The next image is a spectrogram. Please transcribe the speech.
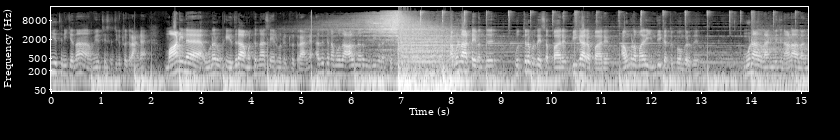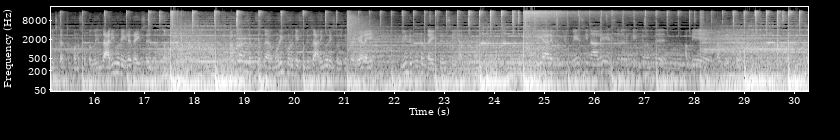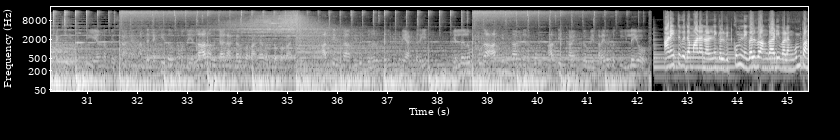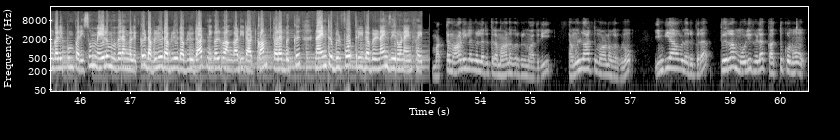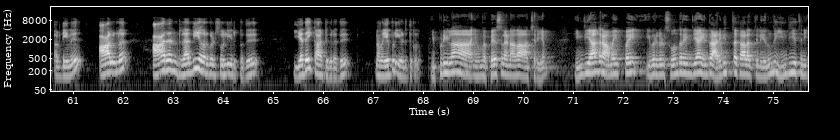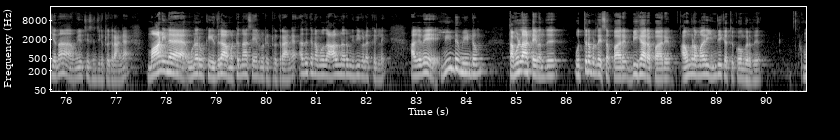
இந்திய திணிக்க தான் முயற்சி செஞ்சுக்கிட்டு இருக்கிறாங்க. மாநில உணர்வுக்கு எதிராக மட்டும்தான் செயல்பட்டுட்டு இருக்கிறாங்க. அதுக்கு நமது ஆளுநரும் விதிவிலக்கு தமிழ்நாட்டை வந்து உத்தரப்பிரதேச பாரு பீகாரை பாரு அவங்கள மாதிரி ஹிந்தி கற்றுக்கோங்கிறது மூணாவது லாங்குவேஜ் நாலாவது லாங்குவேஜ் கற்றுக்கோன்னு சொல்கிறது இந்த அறிவுரைகளை தயவு செய்து நிறுத்தணும். தமிழர்களுக்கு இந்த மொழிக் கொள்கை குறித்து அறிவுரை சொல்கின்ற வேலையை மீண்டும் மீண்டும் தயவு செய்து செய்யாது பெரியாரை பற்றி பேசினாலே விதமான நல்நிகழ்விற்கும் நிகழ்வு அங்காடி வழங்கும் பங்களிப்பும் பரிசும். மேலும் விவரங்களுக்கு டபிள்யூ டபிள்யூ டபிள்யூ டாட் நிகழ்வு அங்காடி டாட் காம் தொடர்புக்கு nine triple four three double nine zero nine five. மற்ற மாநிலங்களில் இருக்கிற மாணவர்கள் மாதிரி தமிழ்நாட்டு மாணவர்களும் இந்தியாவில் இருக்கிற பிற மொழிகளை கற்றுக்கணும் அப்படின்னு ஆளுநர் ஆர் என் ரவி அவர்கள் சொல்லியிருப்பது எதை காட்டுகிறது? நம்ம எப்படி எடுத்துக்கணும்? இப்படிலாம் இவங்க பேசலைன்னா தான் ஆச்சரியம். இந்தியாங்கிற அமைப்பை இவர்கள் சுதந்திர இந்தியா என்று அறிவித்த காலத்தில் இருந்து இந்திய திணிக்க தான் முயற்சி செஞ்சுக்கிட்டு இருக்கிறாங்க. மாநில உணர்வுக்கு எதிராக மட்டும்தான் செயல்பட்டுட்டு இருக்கிறாங்க. அதுக்கு நமது ஆளுநரும் விதிவிலக்கு இல்லை. ஆகவே மீண்டும் மீண்டும் தமிழ்நாட்டை வந்து உத்தரப்பிரதேச பாரு பீகாரை பாரு அவங்கள மாதிரி ஹிந்தி கற்றுக்கோங்கிறது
